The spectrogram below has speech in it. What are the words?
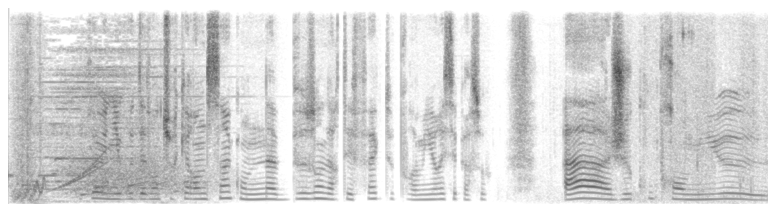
Après, au niveau d'aventure 45, on a besoin d'artefacts pour améliorer ses persos. Ah, je comprends mieux.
